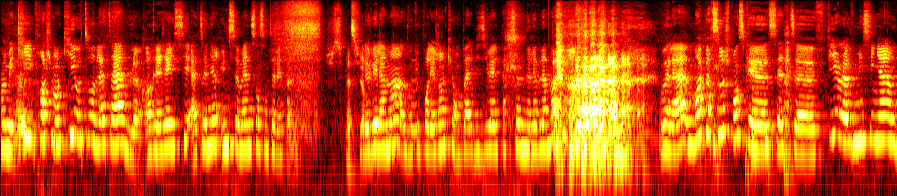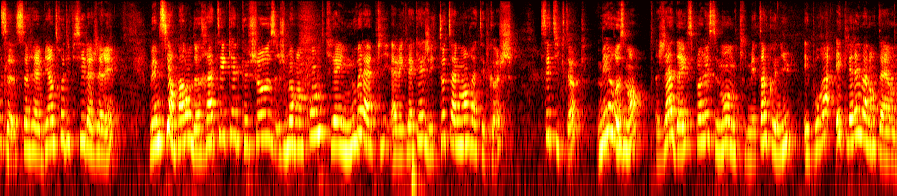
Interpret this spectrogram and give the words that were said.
Non, mais qui, franchement, qui autour de la table aurait réussi à tenir une semaine sans son téléphone? Suis pas sûr. Levez la main, donc pour les gens qui n'ont pas le visuel, personne ne lève la main. hein. voilà, moi perso, je pense que cette euh, fear of missing out serait bien trop difficile à gérer. Même si en parlant de rater quelque chose, je me rends compte qu'il y a une nouvelle appli avec laquelle j'ai totalement raté le coche. C'est TikTok. Mais heureusement, Jade a exploré ce monde qui m'est inconnu et pourra éclairer ma lanterne.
